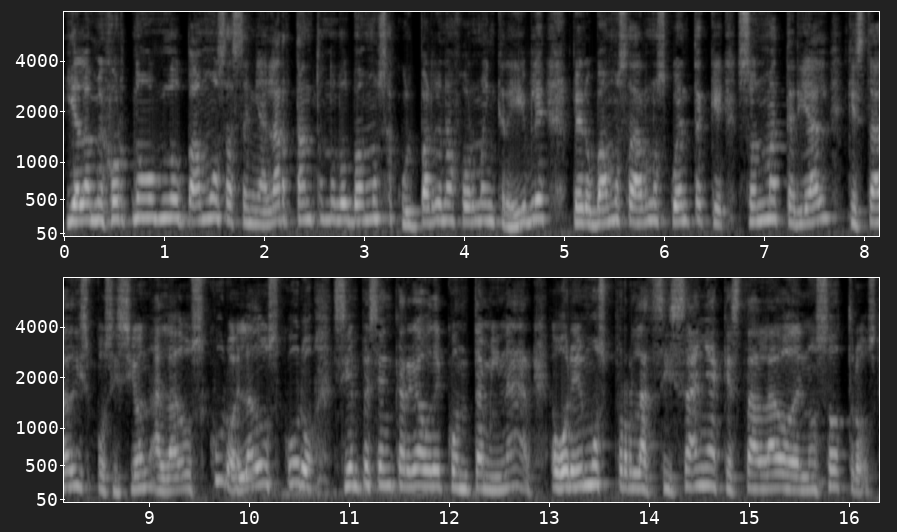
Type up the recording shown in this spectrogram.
Y a lo mejor no nos vamos a señalar tanto, no los vamos a culpar de una forma increíble, pero vamos a darnos cuenta que son material que está a disposición al lado oscuro. El lado oscuro siempre se ha encargado de contaminar. Oremos por la cizaña que está al lado de nosotros.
